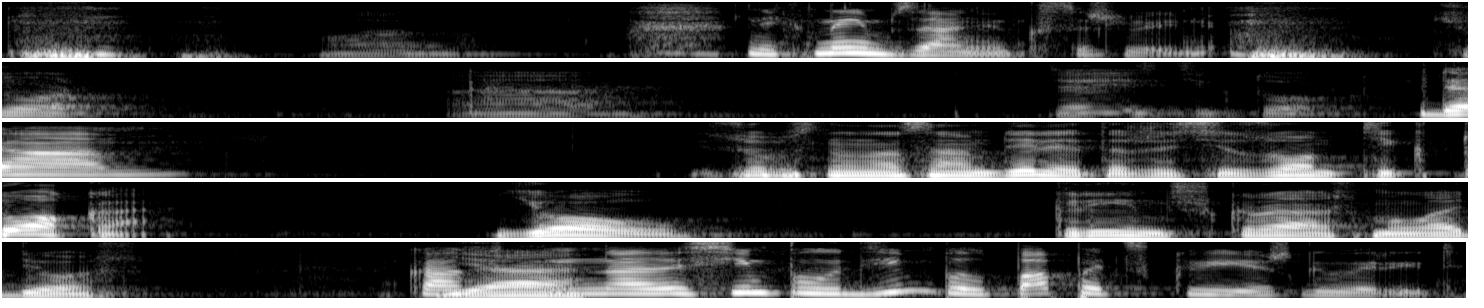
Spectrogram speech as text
Ладно. Никнейм занят, к сожалению. Черт. А, у тебя есть ТикТок. Да. И, собственно, на самом деле, это же сезон ТикТока. Йоу. Кринж, краш, молодежь. Как? Я- Надо Simple Dimple, папать сквиш, говорит.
